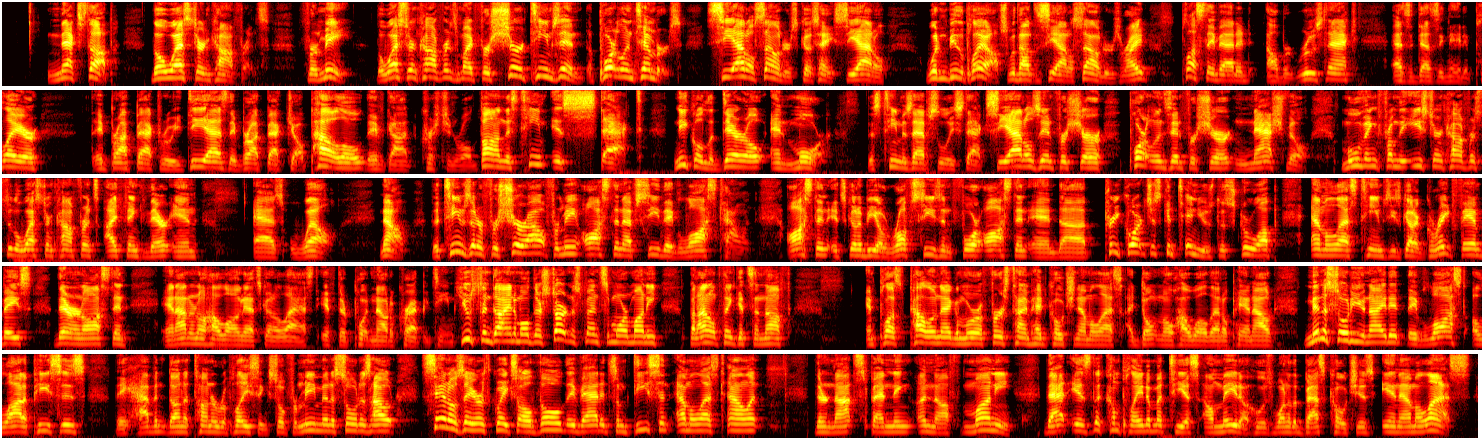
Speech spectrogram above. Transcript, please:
Next up, the Western Conference. For me, the Western Conference, my for sure teams in the Portland Timbers. Seattle Sounders, because hey, Seattle wouldn't be the playoffs without the Seattle Sounders, right? Plus, they've added Albert Rusnak as a designated player. They brought back Ruidiaz. They brought back João Paulo. They've got Cristian Roldan. This team is stacked. Nico Lodeiro and more. This team is absolutely stacked. Seattle's in for sure. Portland's in for sure. Nashville moving from the Eastern Conference to the Western Conference. I think they're in as well. Now, the teams that are for sure out for me, Austin FC, they've lost talent. Austin, it's going to be a rough season for Austin, and uh, Precourt just continues to screw up MLS teams. He's got a great fan base there in Austin, And I don't know how long that's going to last if they're putting out a crappy team. Houston Dynamo, they're starting to spend some more money, but I don't think it's enough. And plus, Paulo Nagamura, first time head coach in MLS. I don't know how well that'll pan out. Minnesota United, they've lost a lot of pieces. They haven't done a ton of replacing. So for me, Minnesota's out. San Jose Earthquakes, although they've added some decent MLS talent, they're not spending enough money. That is the complaint of Matias Almeyda, who is one of the best coaches in MLS.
